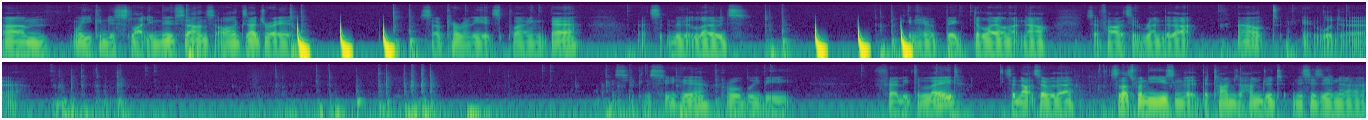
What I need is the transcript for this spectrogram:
um, where you can just slightly move sounds. I'll exaggerate it. So currently it's playing there. Let's move it loads. You can hear a big delay on that now. So if I were to render that out, it would uh, you can see here, probably be fairly delayed. So now it's over there. So that's when you're using the, the times 100, and this is in uh,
